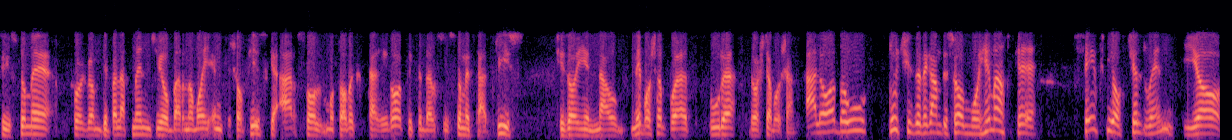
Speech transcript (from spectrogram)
سیستم پروگرام دیولپمنت یا برنامه انکشافی است که هر سال مطابق تغییراتی که در سیستم تدریس چیزای نو باشد باید پورا داشته باشند. علاوه به او دو چیز دیگه هم بسیار مهم است که safety of children یا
